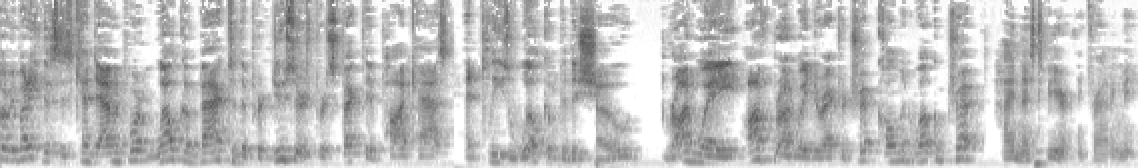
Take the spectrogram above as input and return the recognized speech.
everybody. This is Ken Davenport. Welcome back to the Producer's Perspective podcast, and please welcome to the show Broadway, off Broadway director Trip Cullman. Welcome, Trip. Hi, nice to be here. Thanks for having me.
